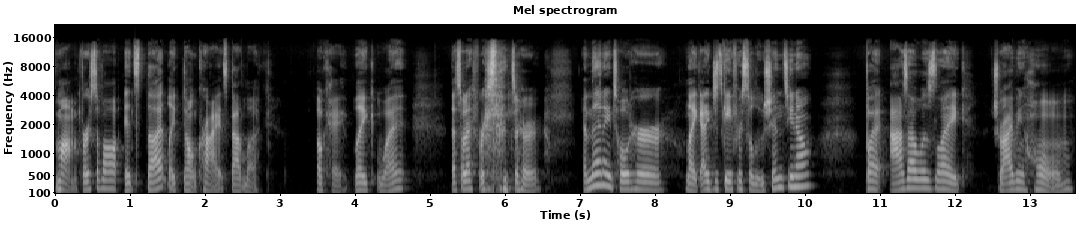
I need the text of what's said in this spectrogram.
"Mom, first of all, it's that like don't cry, it's bad luck." Okay, like what? That's what I first said to her. And then I told her like I just gave her solutions, you know? But as I was like driving home,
